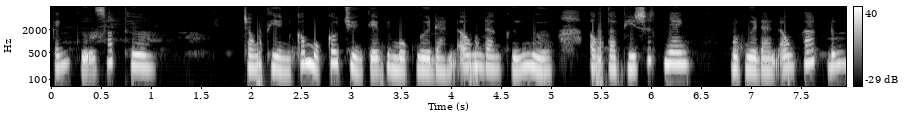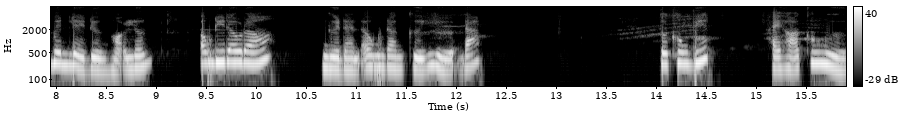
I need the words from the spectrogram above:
cánh cửa xót thương. Trong thiền có một câu chuyện kể về một người đàn ông đang cưỡi ngựa, ông ta phi rất nhanh. Một người đàn ông khác đứng bên lề đường hỏi lớn, ông đi đâu đó? Người đàn ông đang cưỡi ngựa đáp, tôi không biết, Hãy hỏi con ngựa,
